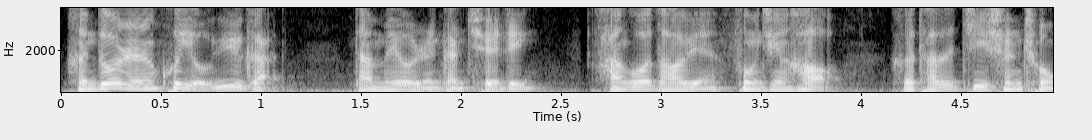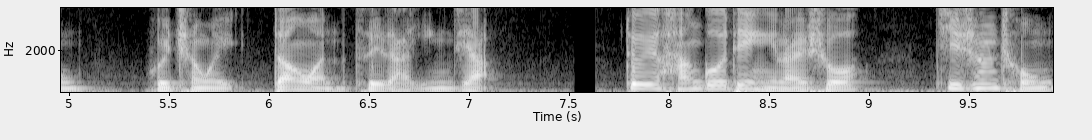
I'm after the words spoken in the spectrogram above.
很多人会有预感。但没有人敢确定，韩国导演奉俊昊和他的《寄生虫》会成为当晚的最大赢家。对于韩国电影来说，《寄生虫》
